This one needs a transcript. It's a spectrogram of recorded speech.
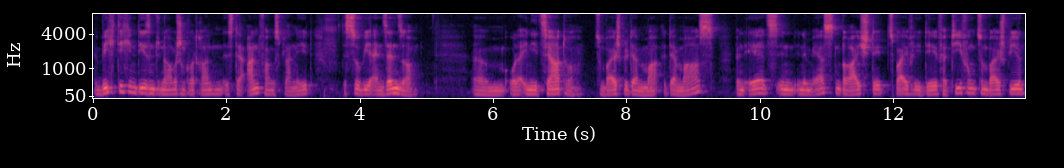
Wichtig in diesen dynamischen Quadranten ist der Anfangsplanet, ist so wie ein Sensor ähm, oder Initiator. Zum Beispiel der, Ma der Mars wenn er jetzt in, in dem ersten Bereich steht, Zweifel, Idee, Vertiefung zum Beispiel,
